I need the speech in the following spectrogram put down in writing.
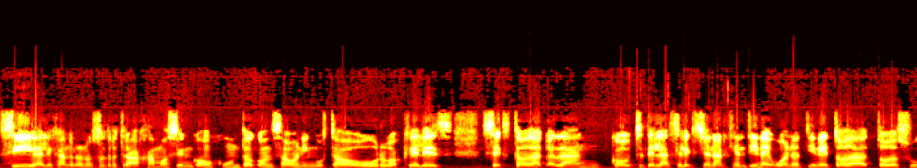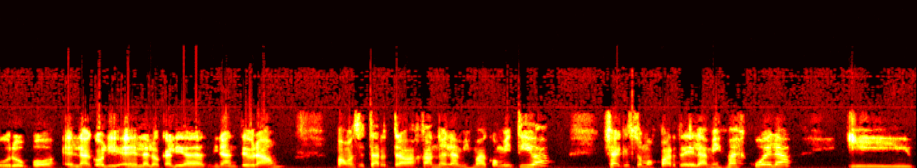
Sí, Alejandro, nosotros trabajamos en conjunto con Sabonín Gustavo Burgos, que él es sexto Dan, coach de la selección argentina, y bueno, tiene toda, todo su grupo en la, en la localidad de Almirante Brown. Vamos a estar trabajando en la misma comitiva, ya que somos parte de la misma escuela y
